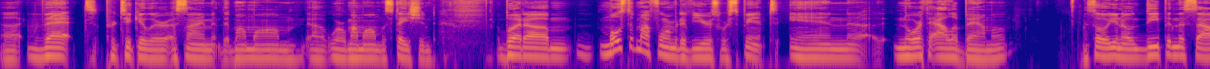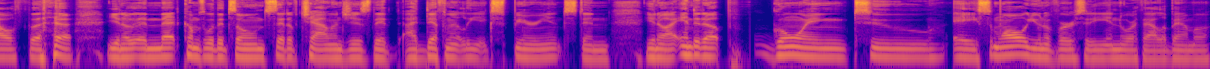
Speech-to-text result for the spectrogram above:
uh, that particular assignment that my mom, uh, where my mom was stationed. But um, most of my formative years were spent in uh, North Alabama. So, you know, deep in the South, uh, you know, and that comes with its own set of challenges that I definitely experienced. And, you know, I ended up going to a small university in North Alabama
